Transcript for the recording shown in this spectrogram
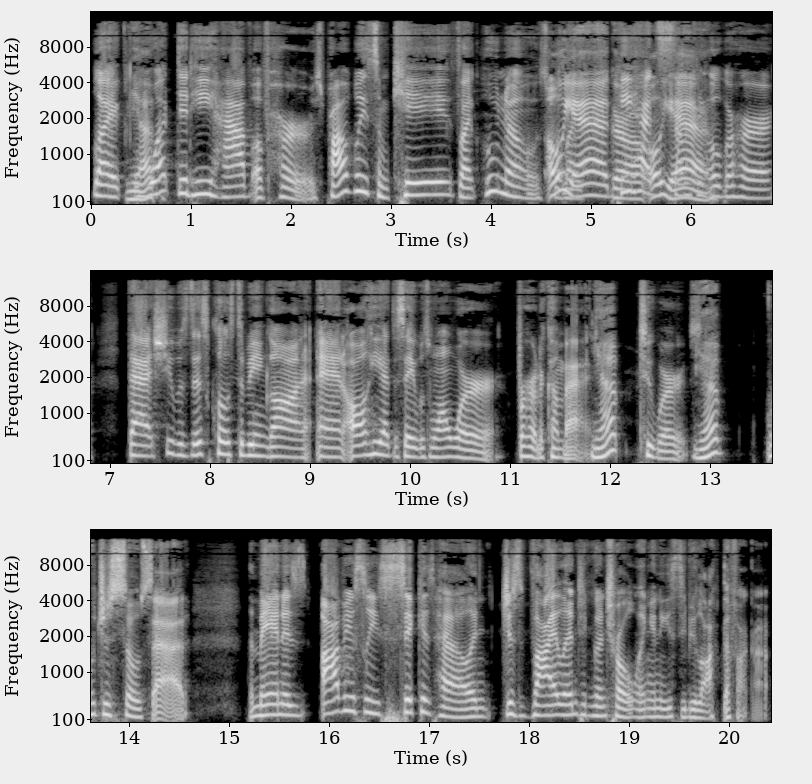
Like, Yep. what did he have of hers? Probably some kids. Like, who knows? Oh, like, yeah, girl. He had Oh, yeah. something over her that she was this close to being gone, and all he had to say was one word for her to come back. Yep. Two words. Yep. Which is so sad. The man is obviously sick as hell and just violent and controlling and needs to be locked the fuck up.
